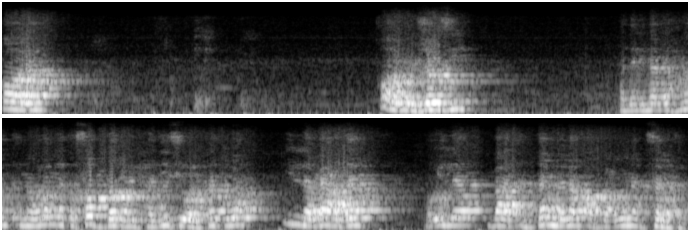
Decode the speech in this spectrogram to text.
قال قال ابن الجوزي أن الإمام أحمد أنه لم يتصدر للحديث والفتوى إلا بعد أو إلا بعد أن تم له أربعون سنة.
